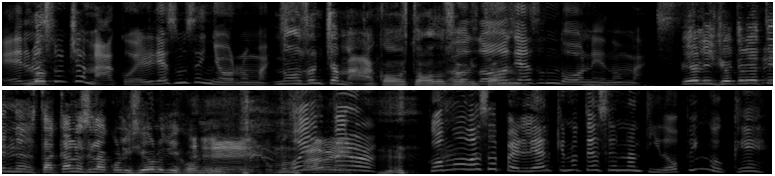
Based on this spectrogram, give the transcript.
Él no los- es un chamaco, él ya es un señor, no manches. no son chamacos todos Los ahorita. dos ya son dones, no manches. Pioli, yo todavía tienen hasta canas en la colisión los viejones. Oye, pero ¿cómo vas a pelear? ¿Que no te hacen antidoping o qué?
